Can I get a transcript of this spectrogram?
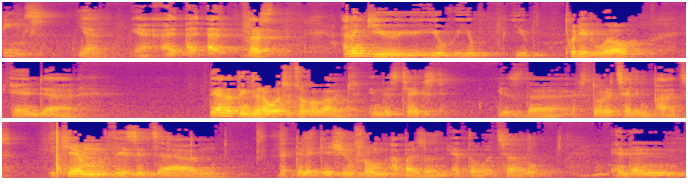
things. Yeah, yeah. I, I, I, that's, I think you, you, you, you put it well. And uh, the other thing that I want to talk about in this text is the storytelling part. Ikem visits um, the delegation from Abazon at the hotel, and then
